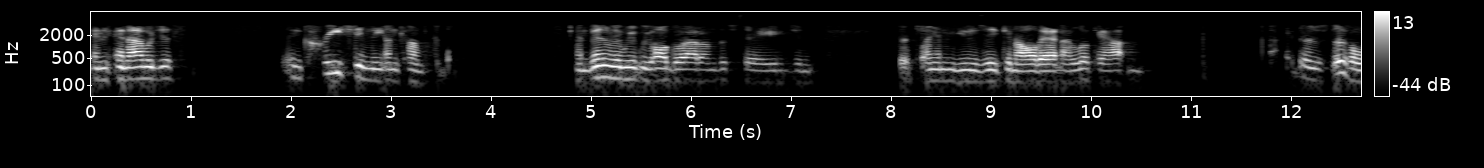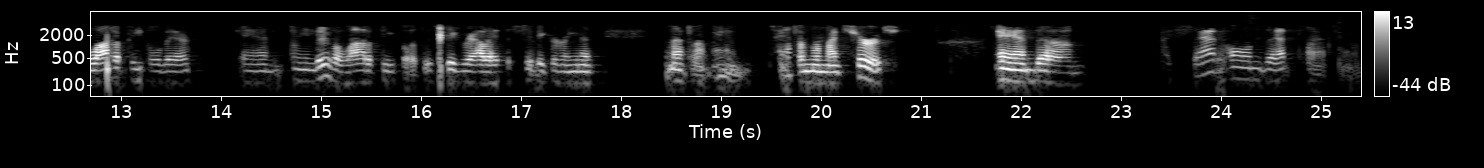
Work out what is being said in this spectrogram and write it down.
and and I was just increasingly uncomfortable. And then we we, we all go out on the stage and they're playing music and all that, and I look out and there's there's a lot of people there. And I mean, there's a lot of people at this big rally at the Civic Arena. And I thought, man, half of them are my church. And um, I sat on that platform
